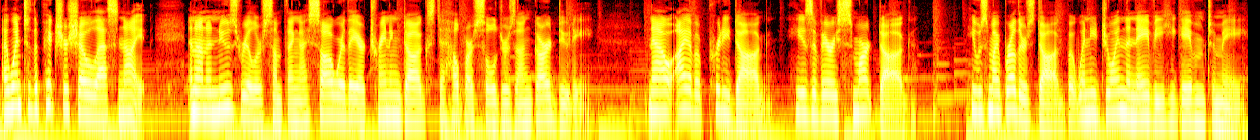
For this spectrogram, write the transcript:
I went to the picture show last night, and on a newsreel or something, I saw where they are training dogs to help our soldiers on guard duty. Now, I have a pretty dog. He is a very smart dog. He was my brother's dog, but when he joined the Navy, he gave him to me.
